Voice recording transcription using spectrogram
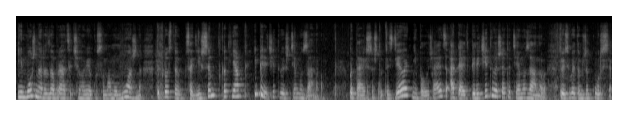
И можно разобраться человеку самому, можно. Ты просто садишься, как я, и перечитываешь тему заново пытаешься что-то сделать, не получается, опять перечитываешь эту тему заново. То есть в этом же курсе.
